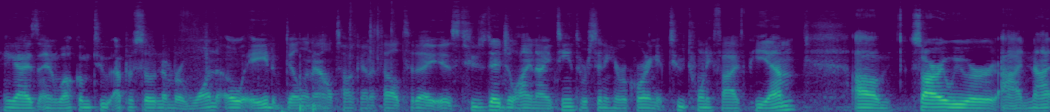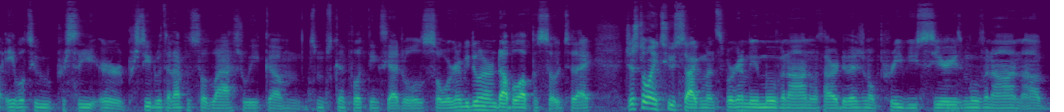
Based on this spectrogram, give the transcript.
Hey guys, and welcome to episode number 108 of Dylan Al Talk NFL. Today is Tuesday, July 19th. We're sitting here recording at 2:25 p.m. Um, sorry, we were uh, not able to proceed or proceed with an episode last week. Um, some conflicting schedules, so we're going to be doing a double episode today. Just only two segments. We're going to be moving on with our divisional preview series. Moving on, uh,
